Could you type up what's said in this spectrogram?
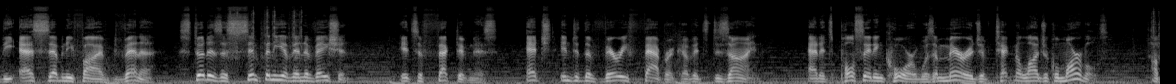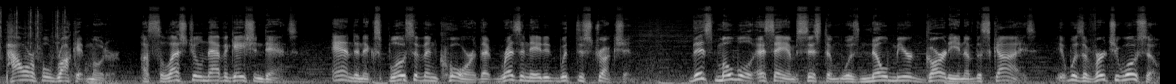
the S-75 Dvina stood as a symphony of innovation, its effectiveness etched into the very fabric of its design. At its pulsating core was a marriage of technological marvels, a powerful rocket motor, a celestial navigation dance, and an explosive end core that resonated with destruction. This mobile SAM system was no mere guardian of the skies. It was a virtuoso,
